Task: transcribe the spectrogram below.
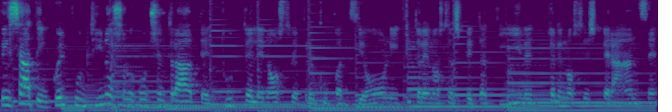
Pensate, in quel puntino sono concentrate tutte le nostre preoccupazioni, tutte le nostre aspettative, tutte le nostre speranze,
